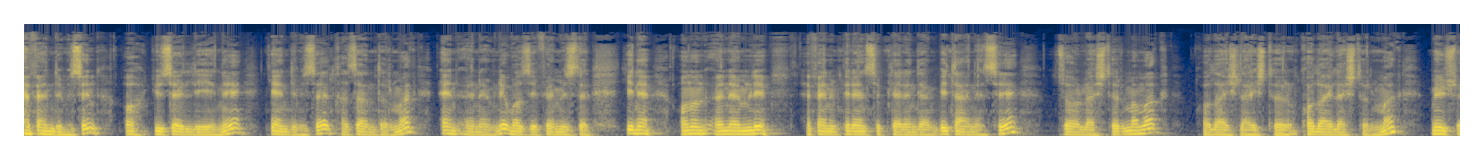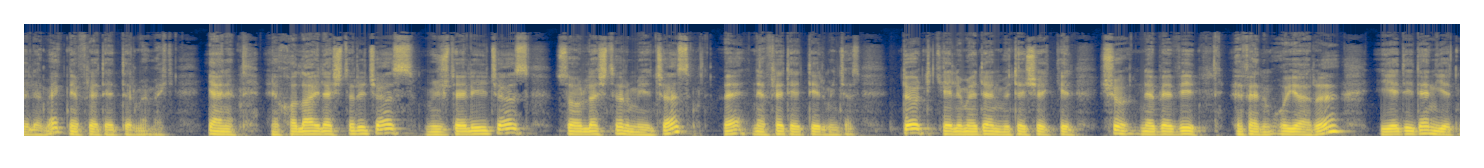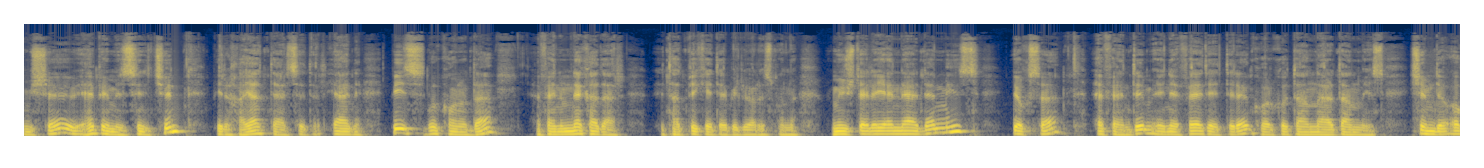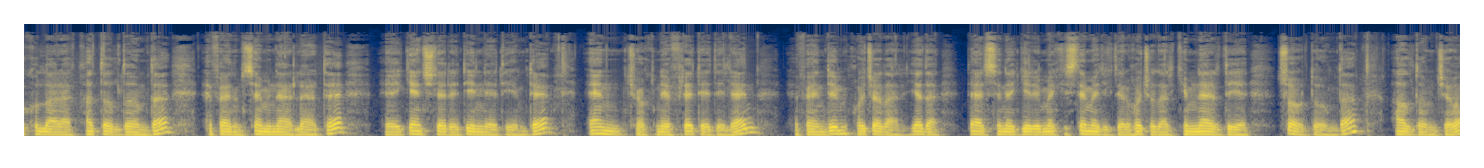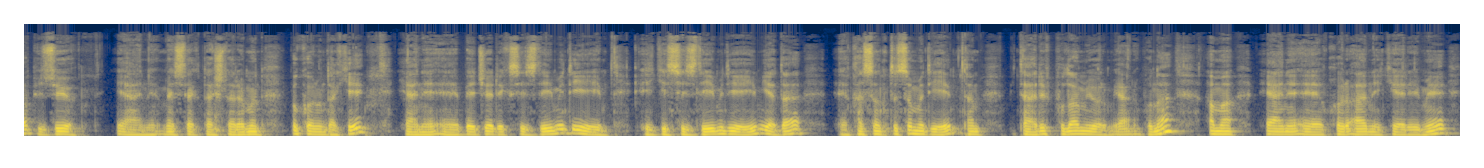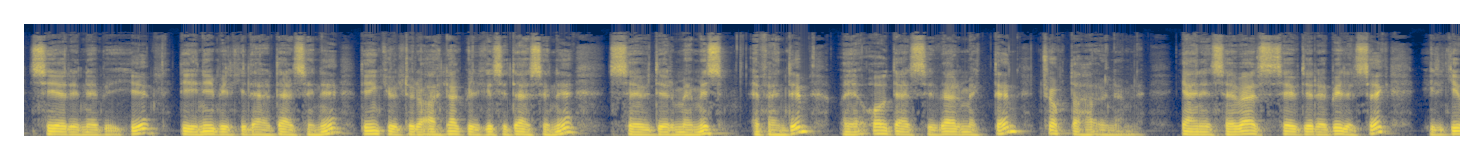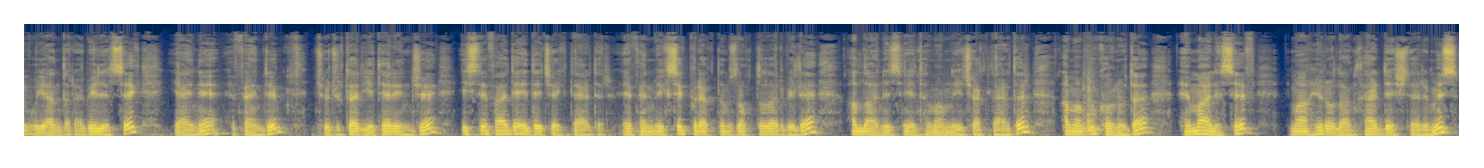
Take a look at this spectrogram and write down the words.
Efendimizin o güzelliğini kendimize kazandırmak en önemli vazifemizdir. Yine onun önemli efendim prensiplerinden bir tanesi zorlaştırmamak, kolaylaştır, kolaylaştırmak, müjdelemek, nefret ettirmemek. Yani e, kolaylaştıracağız, müjdeleyeceğiz, zorlaştırmayacağız ve nefret ettirmeyeceğiz. Dört kelimeden müteşekkil şu nebevi efendim uyarı 7'den 70'e hepimizin için bir hayat dersidir. Yani biz bu konuda efendim ne kadar e, tatbik edebiliyoruz bunu? Müjdeleyenlerden miyiz? Yoksa efendim e, nefret ettiren korkutanlardan mıyız? Şimdi okullara katıldığımda efendim seminerlerde e, gençleri dinlediğimde en çok nefret edilen efendim hocalar ya da dersine girmek istemedikleri hocalar kimler diye sorduğumda aldığım cevap üzüyor. Yani meslektaşlarımın bu konudaki yani e, beceriksizliği mi diyeyim, ilgisizliği mi diyeyim ya da e, kasıntısı mı diyeyim tam bir tarif bulamıyorum yani buna ama yani e, Kur'an-ı Kerim'i, Siyer-i Nebi'yi, dini bilgiler dersini, din kültürü, ahlak bilgisi dersini sevdirmemiz efendim e, o dersi vermekten çok daha önemli. Yani sever sevdirebilirsek ilgi uyandırabilirsek yani efendim çocuklar yeterince istifade edeceklerdir. Efendim eksik bıraktığımız noktalar bile Allah'ın izniyle tamamlayacaklardır. Ama bu konuda e, maalesef mahir olan kardeşlerimiz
